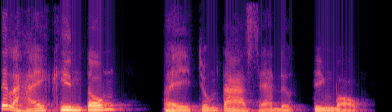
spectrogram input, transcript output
tức là hãy khiêm tốn, thì chúng ta sẽ được tiến bộ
